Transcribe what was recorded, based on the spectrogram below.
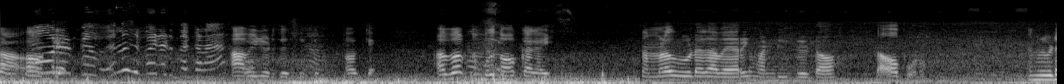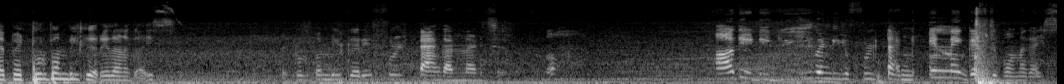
ആ ഓക്കെ. എടുത്തേക്കണേ? ആ വീഡിയോ എടുത്ത് ഓക്കെ. അപ്പം നമുക്ക് നോക്കാം കൈ നമ്മളെ കൂടെ വേറെയും വണ്ടി ഉണ്ട് കേട്ടോ. താ പോണു. ഞങ്ങളിവിടെ പെട്രോൾ പമ്പിൽ കയറിയതാണ് ഗൈസ് പെട്രോൾ പമ്പിൽ കയറി ഫുൾ ടാങ്ക് അണ്ണടിച്ച് ആദ്യമായിട്ട് ഈ വണ്ടിയിൽ ഫുൾ ടാങ്ക് എണ്ണയൊക്കെ അടിച്ച് പോകുന്ന ഗൈസ്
